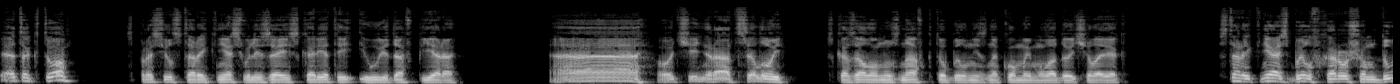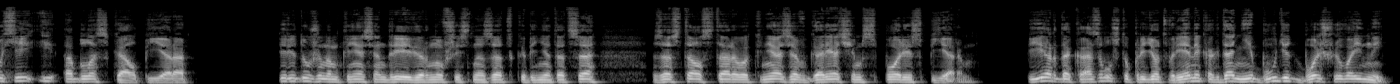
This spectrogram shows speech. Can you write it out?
«Это кто?» — спросил старый князь, вылезая из кареты и увидав Пьера. «А, очень рад, целуй», — сказал он, узнав, кто был незнакомый молодой человек. Старый князь был в хорошем духе и обласкал Пьера. Перед ужином князь Андрей, вернувшись назад в кабинет отца, застал старого князя в горячем споре с Пьером. Пьер доказывал, что придет время, когда не будет больше войны.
